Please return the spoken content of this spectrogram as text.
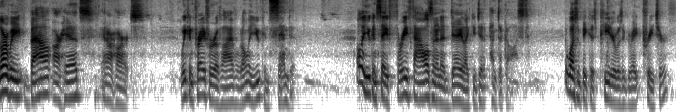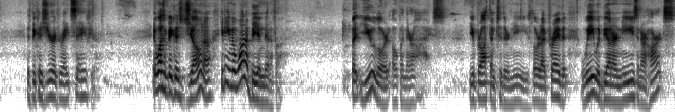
Lord, we bow our heads and our hearts. We can pray for revival, but only you can send it. Only you can save 3,000 in a day like you did at Pentecost. It wasn't because Peter was a great preacher, it's because you're a great Savior. It wasn't because Jonah, he didn't even want to be in Nineveh. But you, Lord, opened their eyes. You brought them to their knees. Lord, I pray that we would be on our knees in our hearts,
